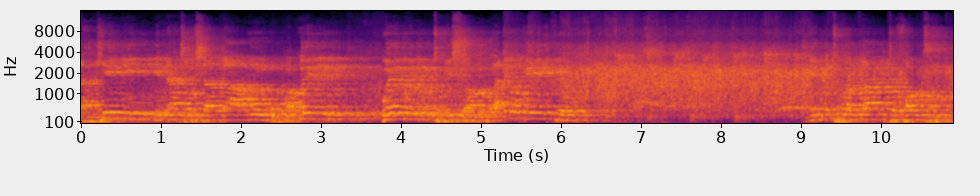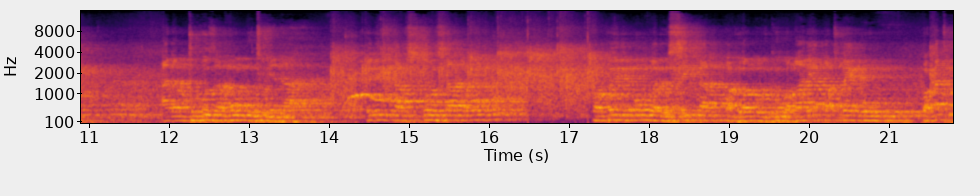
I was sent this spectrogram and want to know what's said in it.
lakini ninachomshangaa Mungu, kwa kweli wewe ni mtumishi wa Mungu. Aliongea hivyo ni imani tofauti, anamtukuza Mungu tuliye naye. Mimi nikamshukuru sana Mungu kwa kweli Mungu alihusika kwa viwango vikubwa. Mahali hapa tunaye. Wakati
